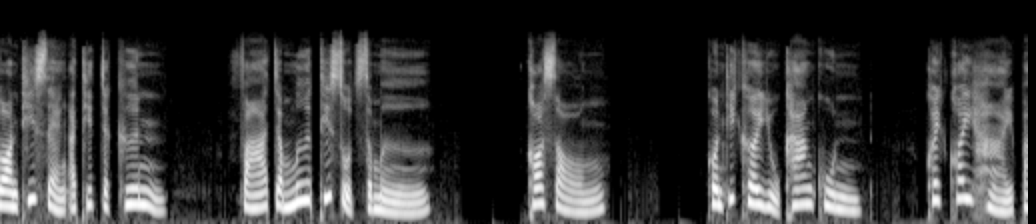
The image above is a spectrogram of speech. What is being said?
ก่อนที่แสงอาทิตย์จะขึ้น ฟ้าจะมืดที่สุดเสมอ ข้อ 2. คนที่เคยอยู่ข้างคุณ ค่อยๆหายไป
